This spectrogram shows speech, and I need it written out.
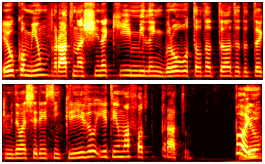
eu comi um prato na China que me lembrou, tan, tan, tan, tan, tan, que me deu uma experiência incrível, e tem uma foto do prato. Pô, e-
